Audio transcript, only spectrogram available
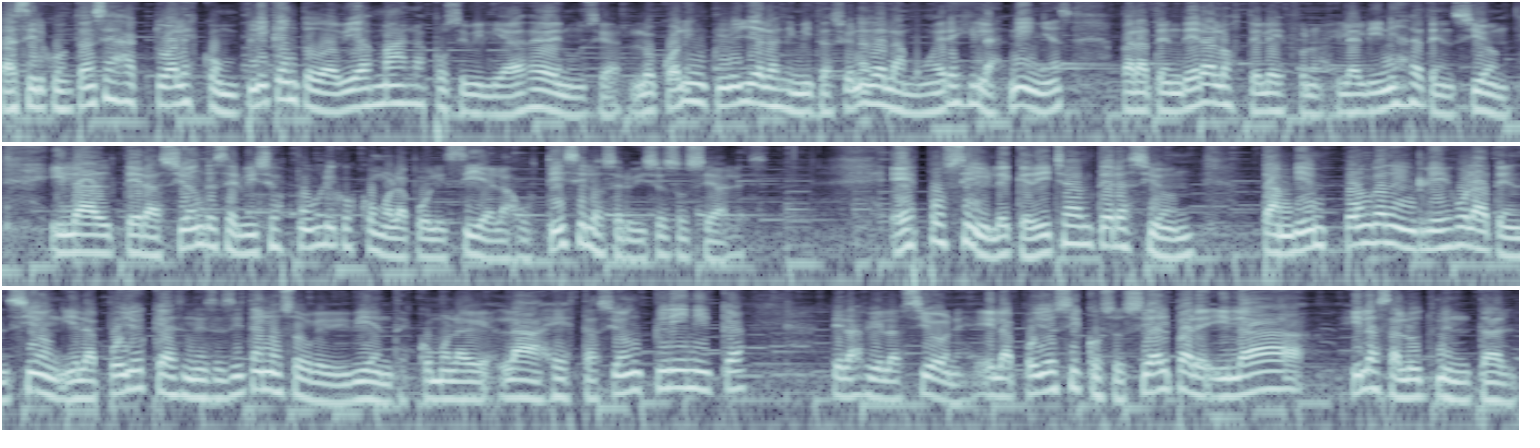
Las circunstancias actuales complican todavía más las posibilidades de denunciar, lo cual incluye las limitaciones de las mujeres y las niñas para atender a los teléfonos y las líneas de atención y la alteración de servicios públicos como la policía, la justicia y los servicios sociales. Es posible que dicha alteración también pongan en riesgo la atención y el apoyo que necesitan los sobrevivientes, como la, gestación clínica de las violaciones, el apoyo psicosocial y la y la salud mental.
